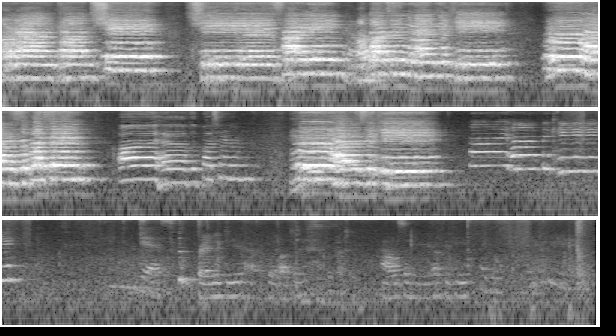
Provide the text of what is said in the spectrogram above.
around comes she. She is hiding a button and a key. Who has the button? I have the button. Who the key. I have the key. Yes. Brandon, do you have the button? I have the button. Allison, do you have the key? I do.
